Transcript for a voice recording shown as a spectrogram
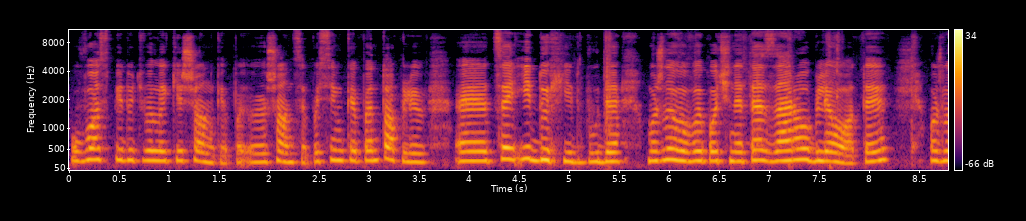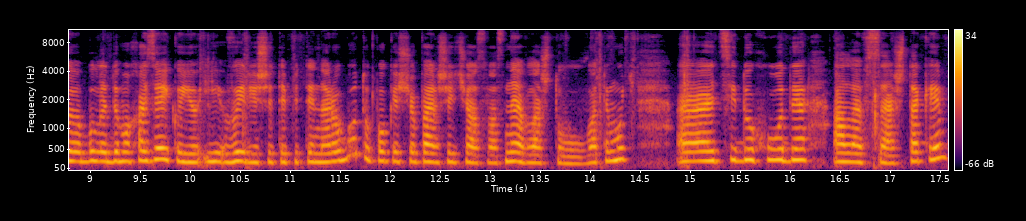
у вас підуть великі шанки, е, шанси по сімки пентаклів. Е, Це і дохід буде. Можливо, ви почнете заробляти. Можливо, були домохазяйкою і вирішите піти на роботу. Поки що перший час вас не влаштовуватимуть ці доходи, але все ж таки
